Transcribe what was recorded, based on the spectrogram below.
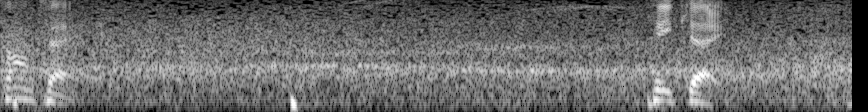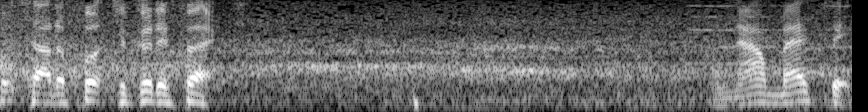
Kanté. Piqué puts out a foot to good effect. And now Messi.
